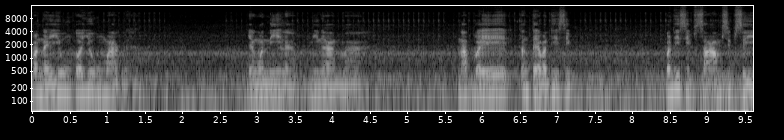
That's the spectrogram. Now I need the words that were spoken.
วันไหนยุ่งก็ยุ่งมากเลยครับอย่างวันนี้แหละครับ มีงานมา นัดไว้ตั้งแต่วันที่สิบวันที่สิบสามสิบสี่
